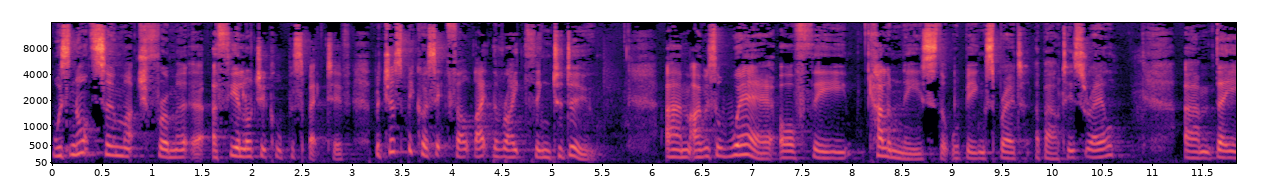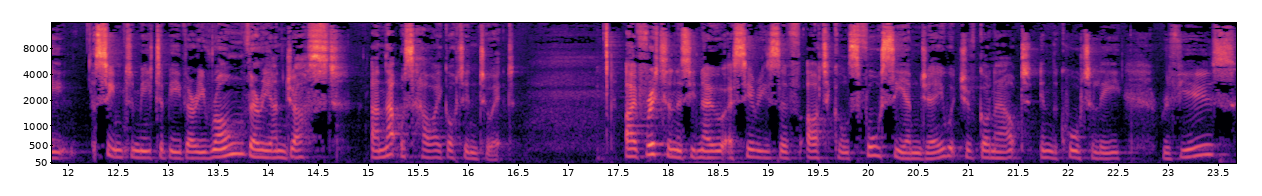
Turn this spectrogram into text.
was not so much from a, a theological perspective, but just because it felt like the right thing to do. Um, I was aware of the calumnies that were being spread about Israel. Um, they seemed to me to be very wrong, very unjust, and that was how I got into it. I've written, as you know, a series of articles for CMJ, which have gone out in the quarterly reviews.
